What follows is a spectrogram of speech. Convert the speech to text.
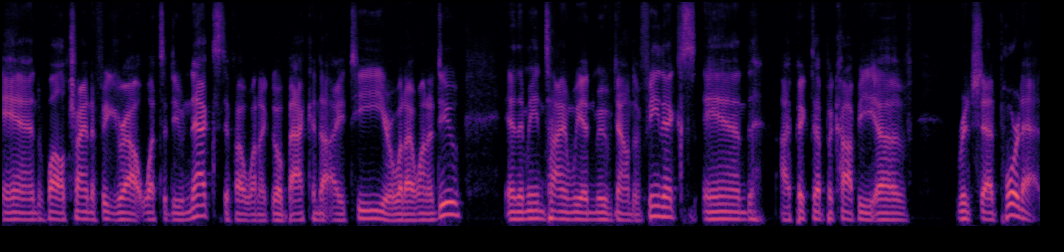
And while trying to figure out what to do next, if I want to go back into IT or what I want to do, in the meantime, we had moved down to Phoenix and I picked up a copy of Rich Dad Poor Dad,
